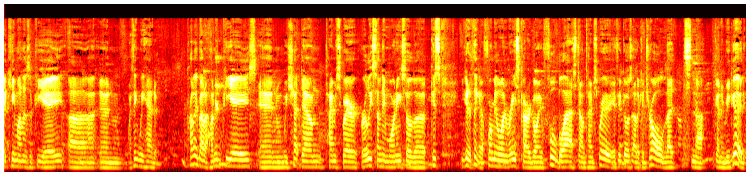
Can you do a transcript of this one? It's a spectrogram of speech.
I came on as a PA, uh, and I think we had probably about 100 PAs, and we shut down Times Square early Sunday morning. So the because you got to think a Formula One race car going full blast down Times Square, if it goes out of control, that's not going to be good.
